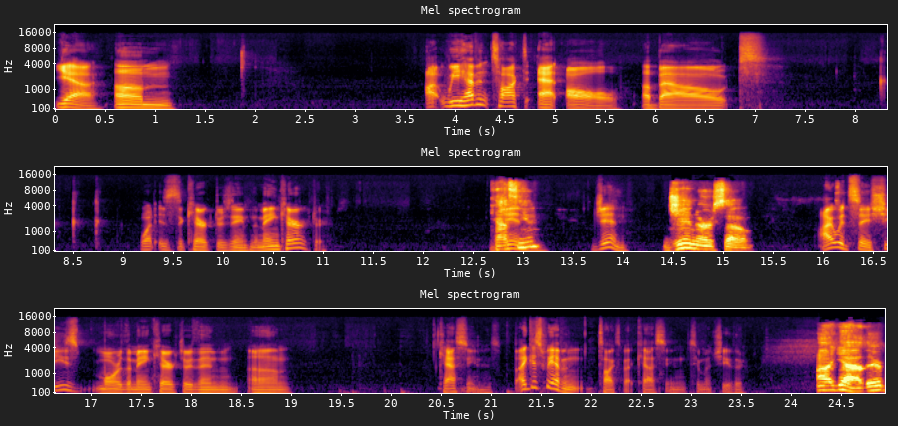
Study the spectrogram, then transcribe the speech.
Yeah. Um I, we haven't talked at all about what is the character's name? The main character. Cassian? Jin. Jin. Jin Erso. I would say she's more the main character than um Cassian is. I guess we haven't talked about Cassian too much either. Uh yeah, they're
